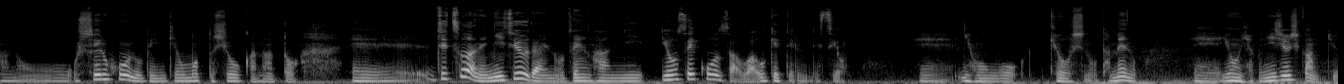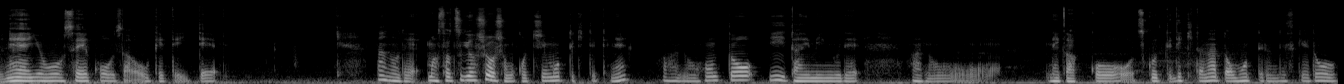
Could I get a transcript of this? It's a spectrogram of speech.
あの教える方の勉強をもっとしようかなと、えー、実はね20代の前半に養成講座は受けてるんですよ。えー、日本語教師のための、えー、420時間っていうね養成講座を受けていて。なので、まあ、卒業証書もこっちに持ってきててねあの本当いいタイミングであのね、学校を作ってできたなと思ってるんですけど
